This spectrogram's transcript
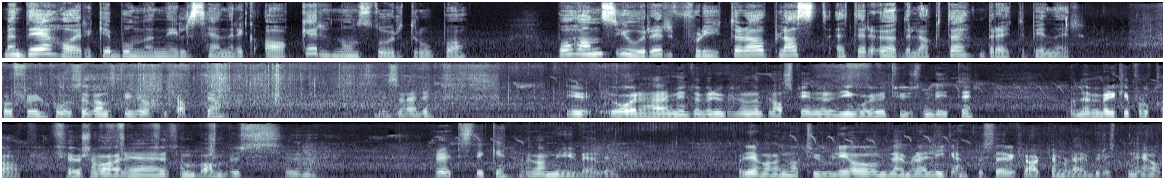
Men det har ikke bonde Nils Henrik Aker noen stor tro på. På hans jorder flyter det av plast etter ødelagte brøytepinner. Får full pose ganske kjapt, ja. Dessverre. I år har jeg begynt å bruke sånne plastpinner, og de går jo i 1000 biter. Og den blir ikke plukka opp. Før så var det sånn bambusbrøytestikker. Det var mye bedre. For det var jo naturlig, og om den ble liggende, så er det klart den ble brutt ned. og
